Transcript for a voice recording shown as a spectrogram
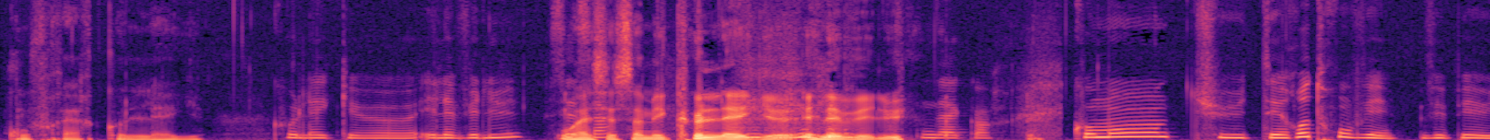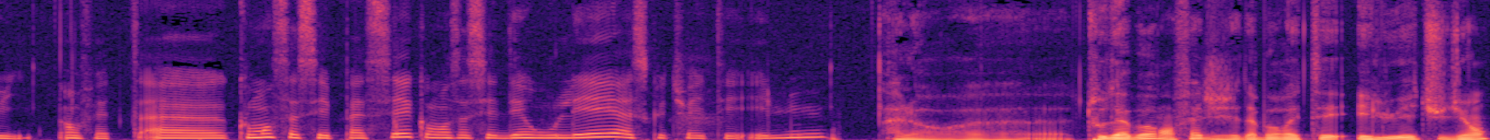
confrères, collègues. Collègues élèves élus Ouais, c'est ça, mes collègues élèves élus. D'accord. Comment tu t'es retrouvé VPEI en fait? Comment ça s'est passé? Comment ça s'est déroulé? Est-ce que tu as été élu Alors, tout d'abord, en fait, j'ai d'abord été élu étudiant.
